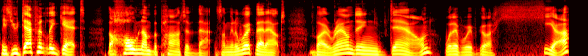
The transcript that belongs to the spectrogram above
is you definitely get the whole number part of that. So I'm going to work that out by rounding down whatever we've got here,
